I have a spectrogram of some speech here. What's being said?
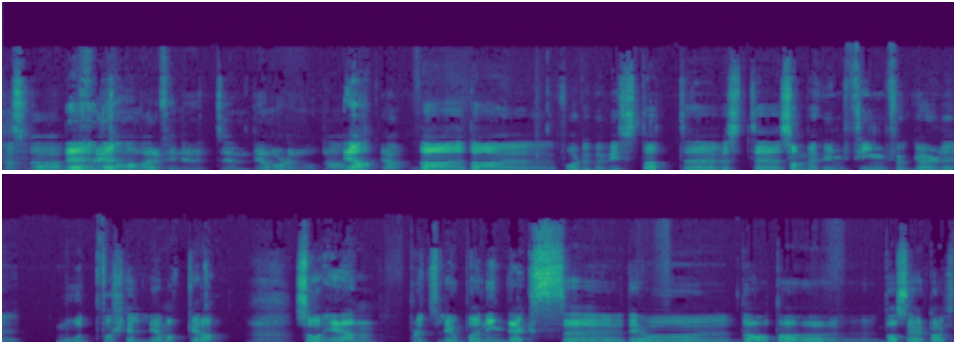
bytte. så da, Det- det, kan man bare finne ut eh, ved å måle mot en annen? Ja. ja. Da, da eh, får du bevisst at eh, hvis samme hund finner fugl mot forskjellige makkere, Mm. så er en plutselig oppå en indeks. Det er jo databasert, alt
